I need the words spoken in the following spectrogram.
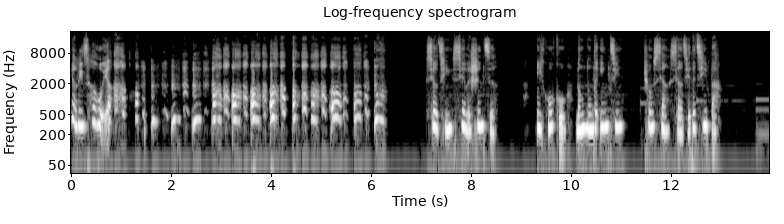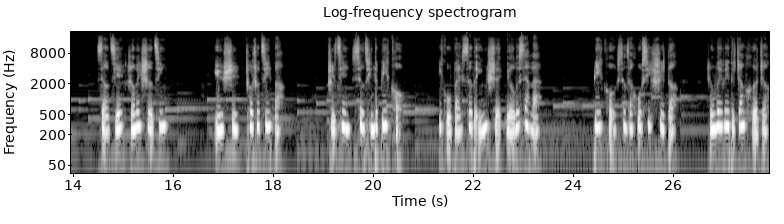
用力操我呀！秀琴卸了身子，一股股浓浓的阴茎冲向小杰的鸡巴。小杰仍未射精，于是抽出鸡巴，只见秀琴的鼻口。一股白色的饮水流了下来，鼻口像在呼吸似的，仍微微的张合着。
